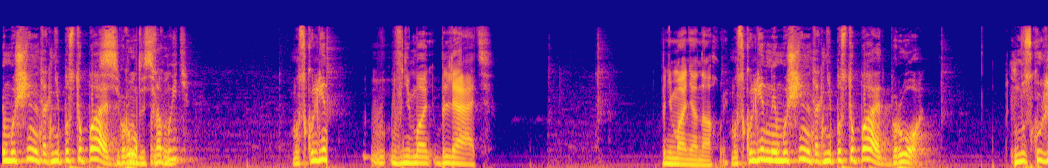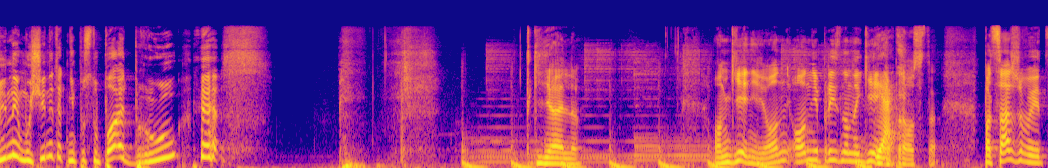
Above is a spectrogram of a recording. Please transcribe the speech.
Мужчины так не поступают, Секунду, бро. секунду. Забыть? Мускулин... Внимание, блядь. Внимание нахуй. Мускулинные мужчины так не поступают, бро. Мускулинные мужчины так не поступают, бру. Это гениально. Он гений, он, он непризнанный гений Пять. просто. Подсаживает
